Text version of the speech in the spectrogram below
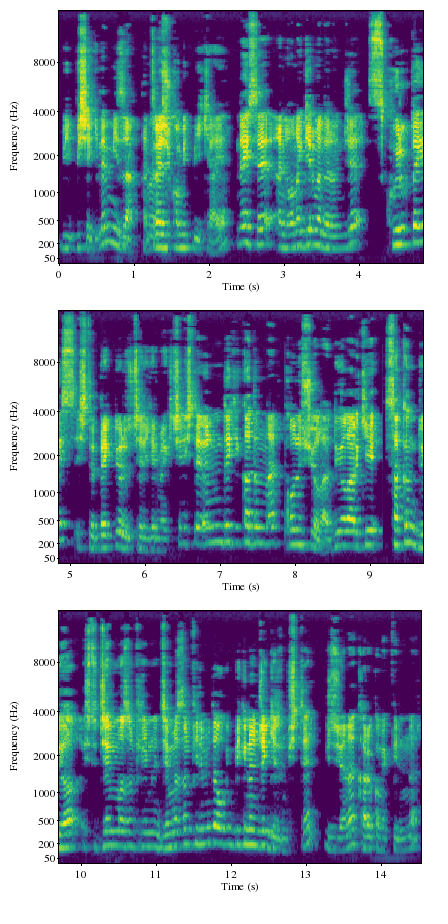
bir, bir şekilde mizah. Hani trajikomik bir hikaye. Neyse hani ona girmeden önce kuyruktayız. İşte bekliyoruz içeri girmek için. İşte önündeki kadınlar konuşuyorlar. Diyorlar ki sakın diyor işte Cem Yılmaz'ın filmini. Cem Yılmaz'ın filmi de o gün bir gün önce girmişti vizyona. Kara komik filmler.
